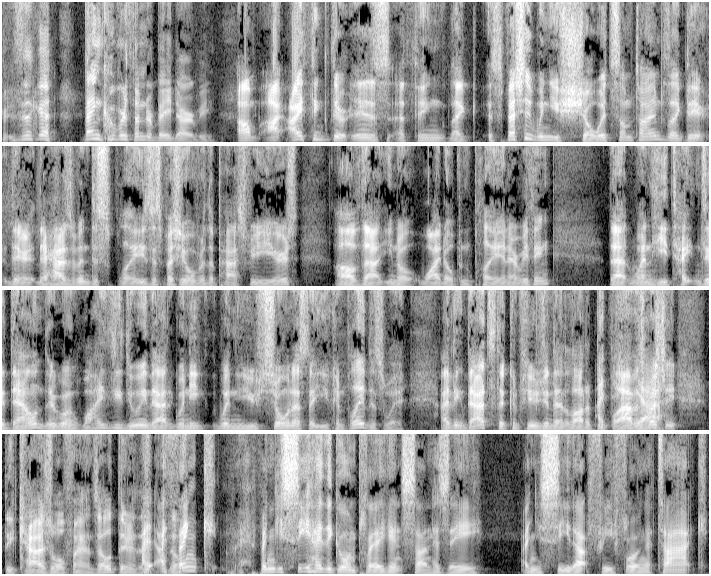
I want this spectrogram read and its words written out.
it's like a Vancouver Thunder Bay derby. Um, I, I think there is a thing like, especially when you show it. Sometimes, like there there there has been displays, especially over the past few years, of that you know wide open play and everything. That when he tightens it down, they're going, "Why is he doing that?" When he when you've shown us that you can play this way, I think that's the confusion that a lot of people have, yeah. especially the casual fans out there. I, That I don't- think when you see how they go and play against San Jose and you see that free flowing attack,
